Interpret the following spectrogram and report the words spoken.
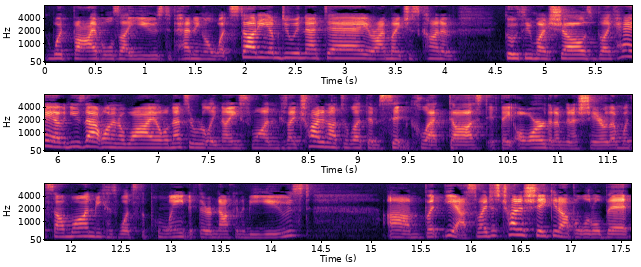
what Bibles I use depending on what study I'm doing that day, or I might just kind of go through my shelves and be like, hey, I haven't used that one in a while, and that's a really nice one because I try not to let them sit and collect dust. If they are, then I'm going to share them with someone because what's the point if they're not going to be used? Um, but yeah, so I just try to shake it up a little bit,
